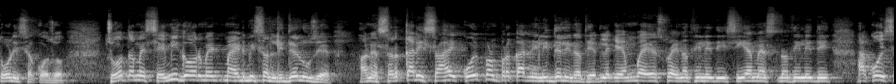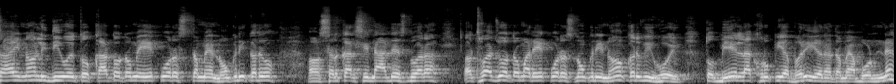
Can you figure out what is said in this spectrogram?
તોડી શકો છો. જો તમે સેમી ગવર્મેન્ટમાં એડમિશન લીધેલું છે અને સરકારી સહાય કોઈ પણ પ્રકારની લીધેલી નથી, એટલે કે એમવાય એસવાય નથી લીધી સીએમએસ નથી લીધી, આ કોઈ સહાય ન લીધી હોય તો કાં તો તમે એક વર્ષ તમે નોકરી કર્યો સરકારશ્રીના આદેશ દ્વારા અથવા જો તમારે એક વર્ષ નોકરી ન કરવી હોય, તો બે લાખ રૂપિયા ભરી અને તમે આ બોન્ડને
